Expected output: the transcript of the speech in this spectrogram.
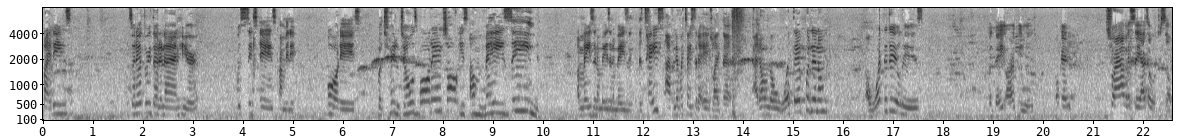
like these. So they're 339 here with six eggs coming in, boiled eggs. But Trader Joe's boiled eggs, y'all, is amazing amazing, amazing, amazing. The taste, I've never tasted an egg like that. I don't know what they're putting in them or what the deal is, but they are good. Okay? Try them and say I told you so.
